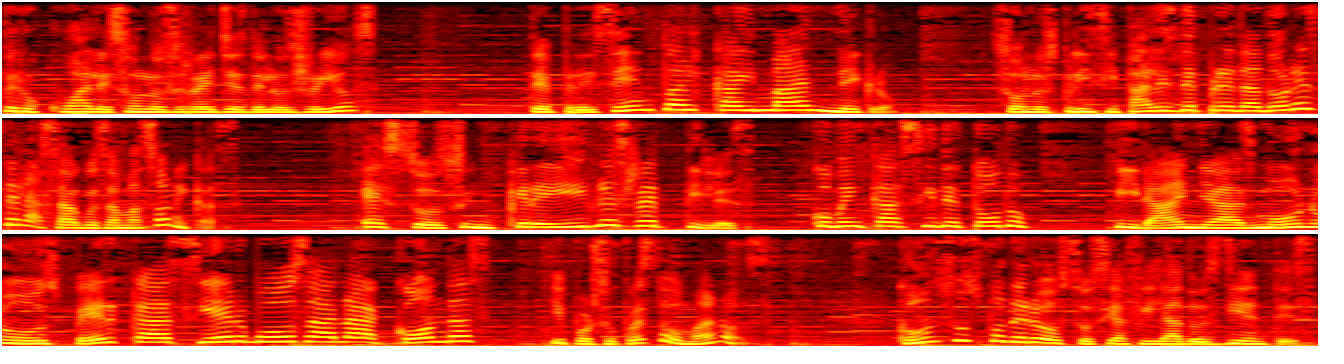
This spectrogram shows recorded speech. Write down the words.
pero ¿cuáles son los reyes de los ríos? Te presento al caimán negro. Son los principales depredadores de las aguas amazónicas. Estos increíbles reptiles comen casi de todo. Pirañas, monos, percas, ciervos, anacondas y por supuesto humanos. Con sus poderosos y afilados dientes,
